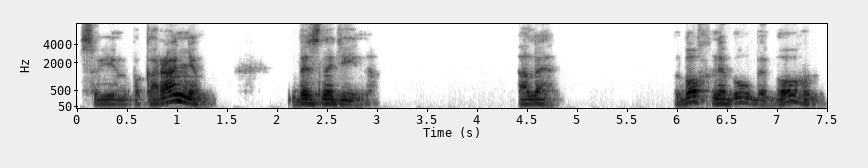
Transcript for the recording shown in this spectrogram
своїм покаранням, безнадійна. Але Бог не був би Богом,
